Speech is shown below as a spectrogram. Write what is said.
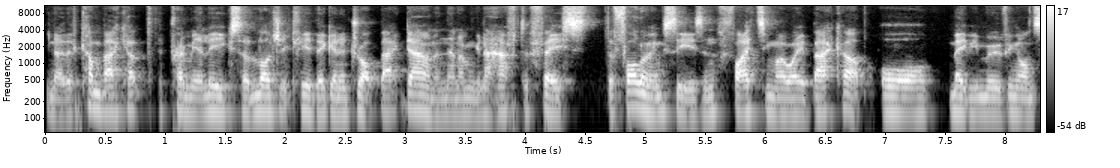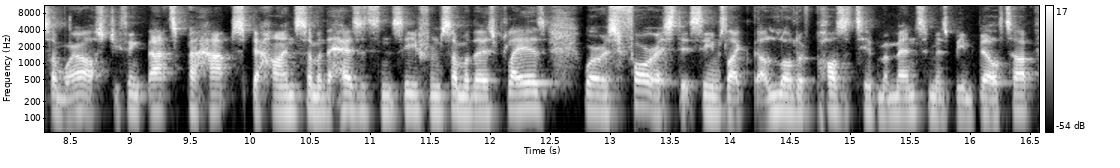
you know, they've come back up to the Premier League. So logically, they're going to drop back down. And then I'm going to have to face the following season fighting my way back up or maybe moving on somewhere else. Do you think that's perhaps behind some of the hesitancy from some of those players? Whereas Forest, it seems like a lot of positive momentum has been built up.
